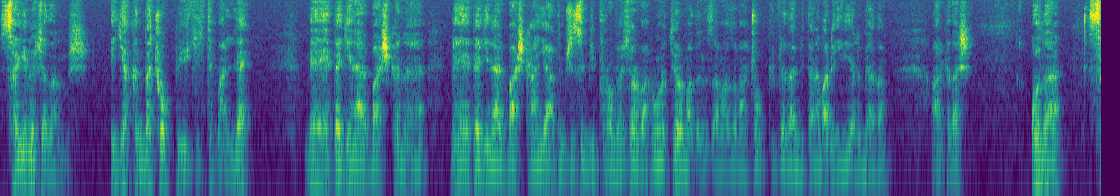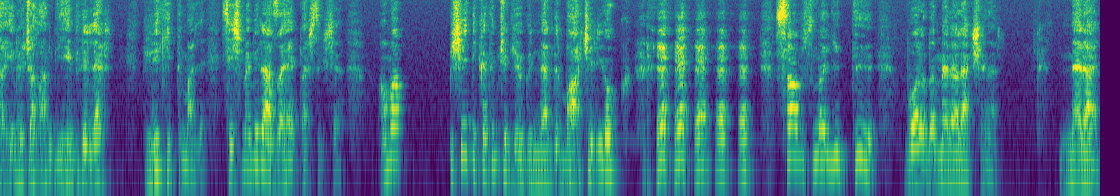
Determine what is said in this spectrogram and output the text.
Sayın Öcalan'mış. E yakında çok büyük ihtimalle MHP Genel Başkanı, MHP Genel Başkan Yardımcısı bir profesör var. Unutuyorum adını zaman zaman. Çok küfreden bir tane var ya, iri yarı bir adam. Arkadaş. O da Sayın Öcalan diyebilirler. Büyük ihtimalle. Seçime biraz daha yaklaştıkça. Ama bir şey dikkatimi çekiyor günlerdir. Bahçeli yok. Samsun'a gitti. Bu arada Meral Akşener. Meral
